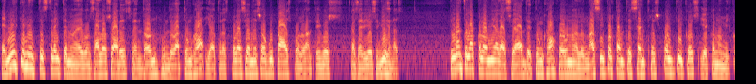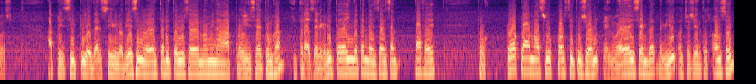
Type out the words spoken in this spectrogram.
En 1539 Gonzalo Suárez Rendón fundó a Tunja y a otras poblaciones ocupadas por los antiguos caseríos indígenas. Durante la colonia, la ciudad de Tunja fue uno de los más importantes centros políticos y económicos. A principios del siglo XIX el territorio se denominaba provincia de Tunja y tras el grito de independencia en Santa Fe proclama su constitución el 9 de diciembre de 1811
